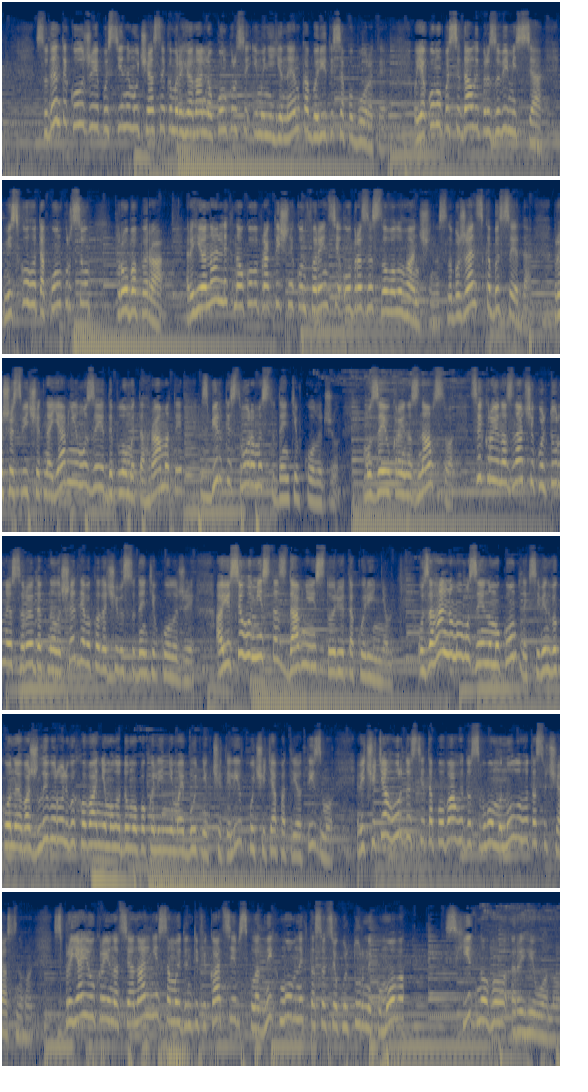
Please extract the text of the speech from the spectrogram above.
Студенти коледжу є постійними учасниками регіонального конкурсу імені Єненка Борітися поборити, у якому посідали призові місця міського та конкурсу Проба пера, регіональних науково-практичних конференцій Образне слово Луганщина, Слобожанська беседа, про що свідчать наявні музеї дипломи та грамоти, збірки з творами студентів коледжу. Музей українознавства це краєнознавчий культурний осередок не лише для викладачів і студентів коледжі, а й усього міста з давньою історією та корінням. У загальному музейному комплексі він виконує важливу роль виховання молодому поколінні майбутніх вчителів, почуття патріотизму, відчуття гордості та поваги до свого минулого та сучасного, сприяє українаціональній самоідентифікації в складних мовних та соціокультурних умовах східного регіону.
